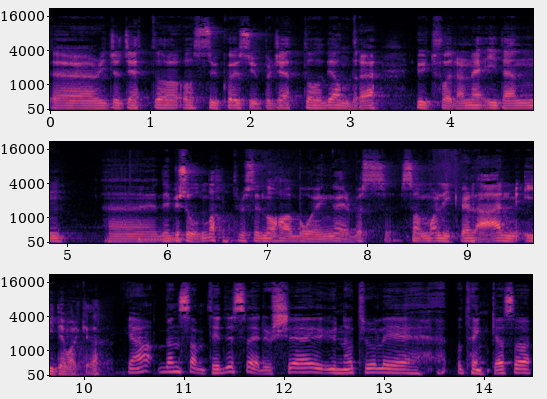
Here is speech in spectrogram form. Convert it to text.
uh, Regiojet og, og Sukhoi Superjet og de andre utfordrerne i den uh, divisjonen. da. Plutselig nå har Boeing og Airbus som allikevel er i det markedet. Ja, men samtidig så er det jo ikke unaturlig å tenke altså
